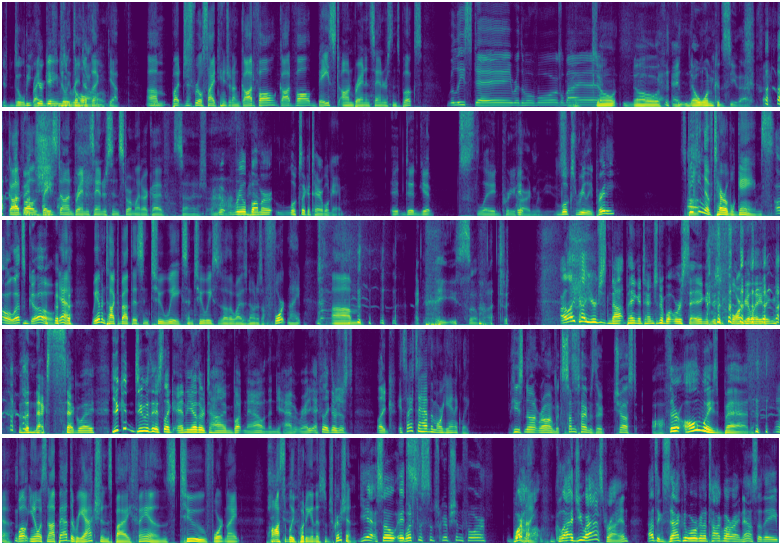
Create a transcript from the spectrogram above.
You have to delete right, your you have to games delete and the whole thing. Yeah. Um, but just real side tangent on Godfall. Godfall, based on Brandon Sanderson's books. Release day, Rhythm of War, go buy I it. don't know, if, and no one could see that. Godfall is based on Brandon Sanderson's Stormlight Archive. So What real bummer looks like a terrible game. It did get slayed pretty It hard in reviews. Looks really pretty. Speaking of terrible games, Oh, let's go. yeah, we haven't talked about this in two weeks, and two weeks is otherwise known as a fortnight. Um, I hate you so much. I like how you're just not paying attention to what we're saying and just formulating the next segue. You could do this like any other time, but now, and then you have it ready. I feel like there's just like it's nice to have them organically. He's not wrong, but sometimes they're just off. they're always bad. Yeah. Well, you know what's not bad? The reactions by fans to Fortnite possibly putting in a subscription. yeah, so it's What's the subscription for? Wow, glad you asked, Ryan. That's exactly what we're going to talk about right now. So they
